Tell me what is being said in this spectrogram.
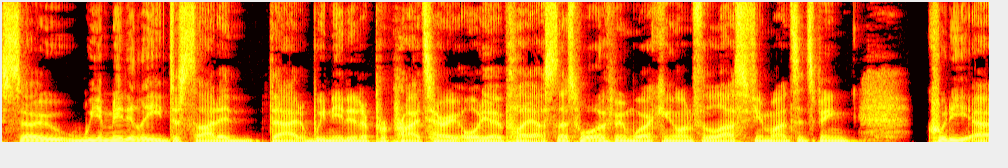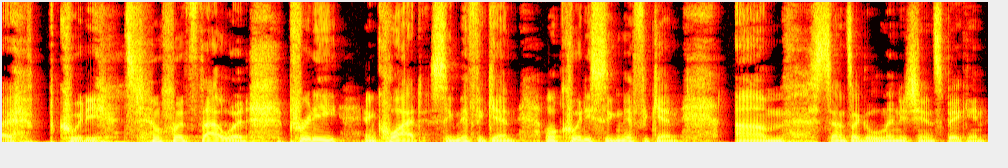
So we immediately decided that we needed a proprietary audio player. So that's what we've been working on for the last few months. It's been quitty, uh, quitty. What's that word? Pretty and quite significant, or quitty significant. Um, sounds like a Looney Tune speaking.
